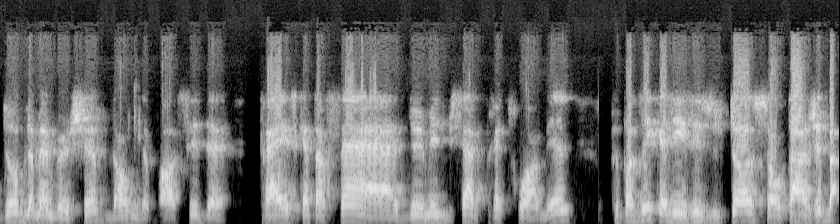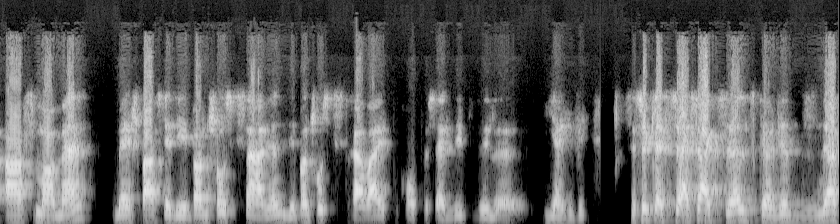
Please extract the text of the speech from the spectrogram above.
double le membership, donc de passer de 13 1400 à 2800 à près de 3000. Je peux pas dire que les résultats sont tangibles en ce moment, mais je pense qu'il y a des bonnes choses qui s'en viennent, des bonnes choses qui se travaillent pour qu'on puisse aller et y arriver. C'est sûr que la situation actuelle du COVID-19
